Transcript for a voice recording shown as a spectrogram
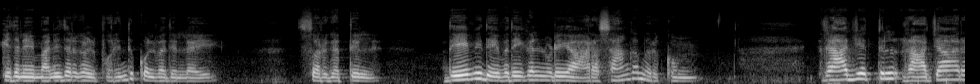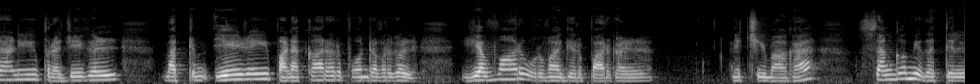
இதனை மனிதர்கள் புரிந்து கொள்வதில்லை. சொர்க்கத்தில் தேவி தேவதைகளுடைய அரசாங்கம் இருக்கும். ராஜ்யத்தில் ராஜா ராணி பிரஜைகள் மற்றும் ஏழை பணக்காரர் போன்றவர்கள் எவ்வாறு உருவாகியிருப்பார்கள்? நிச்சயமாக சங்கம் யுகத்தில்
